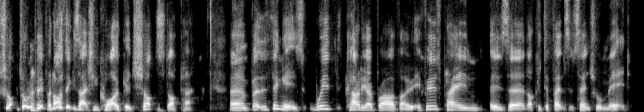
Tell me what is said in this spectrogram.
Shot, Jordan Pickford, I think, is actually quite a good shot stopper. Um, but the thing is, with Claudio Bravo, if he was playing as a, like a defensive central mid,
